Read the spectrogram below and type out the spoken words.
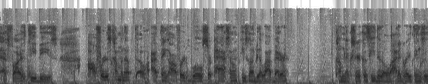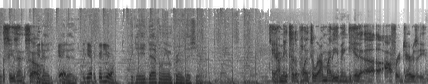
as far as DBs. Alford is coming up though. I think Alford will surpass him. He's going to be a lot better come next year because he did a lot of great things this season. So He did. He did. He had a good year. He, did. he definitely improved this year. Yeah, I mean to the point to where I might even get a, a Alford jersey.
